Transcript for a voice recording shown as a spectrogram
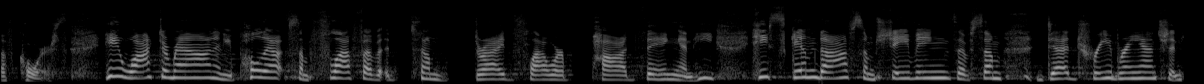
of course. He walked around and he pulled out some fluff of some dried flower pod thing and he he skimmed off some shavings of some dead tree branch and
